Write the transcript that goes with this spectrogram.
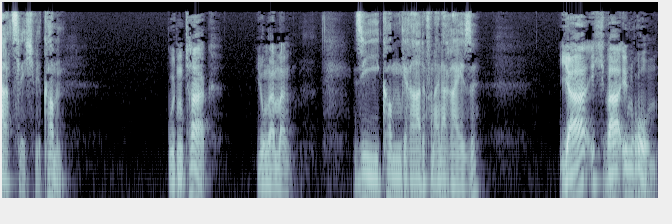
Herzlich willkommen. Guten Tag, junger Mann. Sie kommen gerade von einer Reise? Ja, ich war in Rom.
